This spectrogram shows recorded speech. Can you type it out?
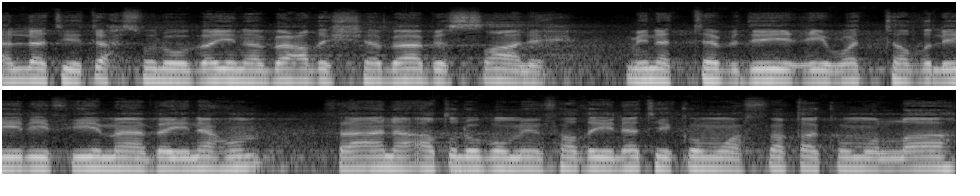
التي تحصل بين بعض الشباب الصالح من التبديع والتضليل فيما بينهم فأنا أطلب من فضيلتكم وفقكم الله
